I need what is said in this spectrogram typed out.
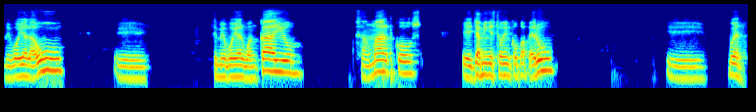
me voy a la U, eh, me voy al Huancayo, San Marcos, eh, también estoy en Copa Perú. bueno,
